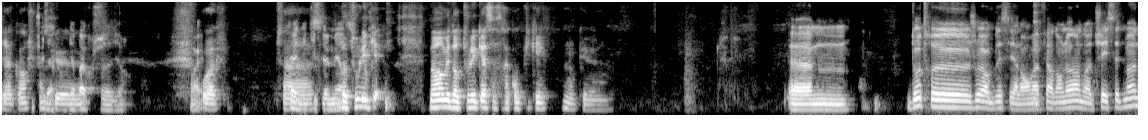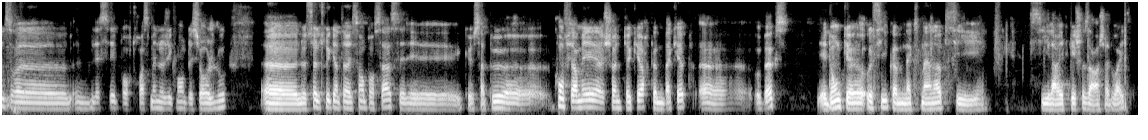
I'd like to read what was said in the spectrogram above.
Suis d'accord. Je pense que. Il n'y a pas grand-chose à dire. Ouais. ouais. Ça, une équipe de merde. Dans tous les cas... Non, mais dans tous les cas, ça sera compliqué. Donc. Euh... D'autres euh, joueurs blessés. Alors, on va faire dans l'ordre. Chase Edmonds, euh, blessé pour trois semaines, logiquement, blessé au genou. Euh, le seul truc intéressant pour ça, c'est que ça peut confirmer Sean Tucker comme backup aux Bucks. Et donc, aussi comme next man up s'il si, arrive quelque chose à Rashad White.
